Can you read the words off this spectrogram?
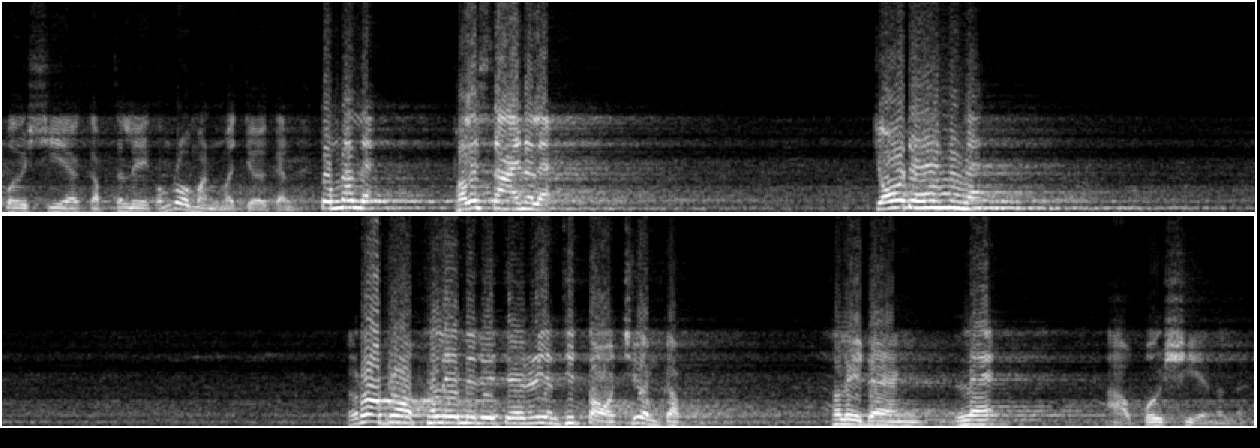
เปอร์เซียกับทะเลของโรมันมาเจอกัน ตรงนั้นแหละปาเลสไตน์นั่นแหละ จอร์แดนนั่นแหละ รอบๆทะเลเมดิเตอร์เรเนียนที่ต่อเชื่อมกับทะเลแดงและอ่าวเปอร์เซียนั่นแหละ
